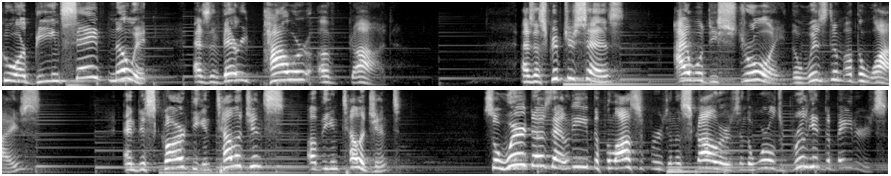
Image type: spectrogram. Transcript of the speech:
who are being saved know it as the very power of God. As the scripture says, I will destroy the wisdom of the wise and discard the intelligence of the intelligent. So, where does that leave the philosophers and the scholars and the world's brilliant debaters?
